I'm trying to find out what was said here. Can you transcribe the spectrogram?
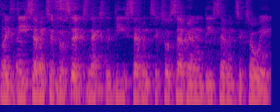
Like D7606 next to D7607 and D7608.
